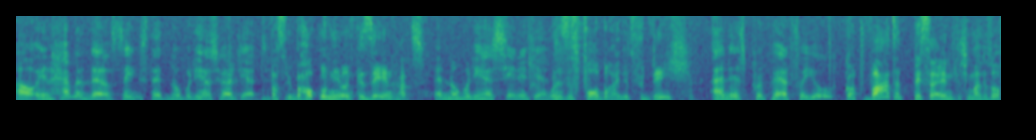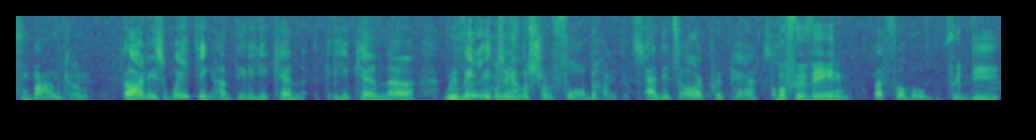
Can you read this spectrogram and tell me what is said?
Now, in heaven, there are things that nobody has heard yet, was überhaupt noch niemand gesehen hat. and nobody has seen it yet, Und es ist vorbereitet für dich. and it's prepared for you. Gott wartet, bis er endlich mal das offenbaren kann. God is waiting until He can He can uh, reveal it Und er hat das schon vorbereitet. and it's all prepared. Aber für wen? But for whom? Für die,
